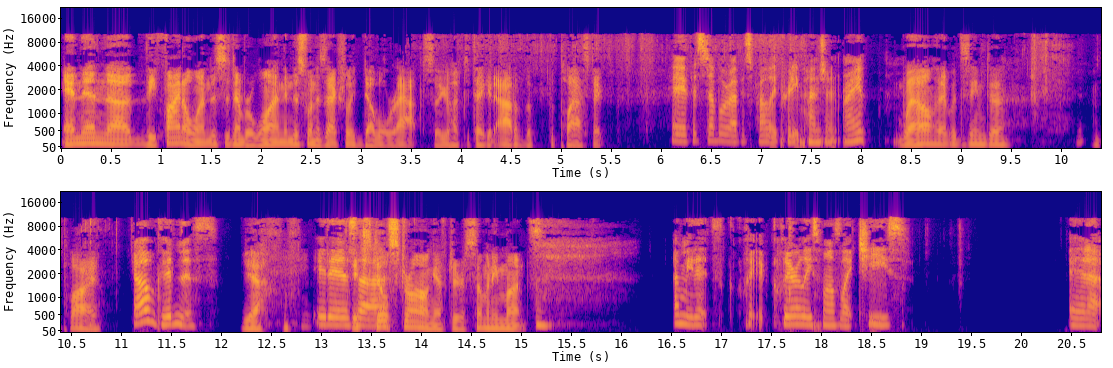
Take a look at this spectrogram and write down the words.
And then uh, the final one. This is number one, and this one is actually double wrapped. So you'll have to take it out of the, the plastic. hey, if it's double wrapped, it's probably pretty pungent, right? Well, that would seem to imply. Oh, goodness. Yeah, It is, it's uh, still strong after so many months. I mean, it's, it clearly smells like cheese. And, uh,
